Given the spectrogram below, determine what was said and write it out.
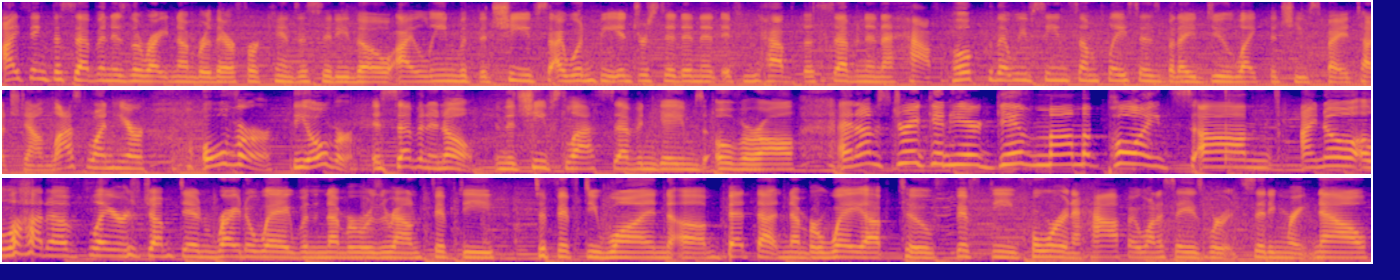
I think the seven is the right number there for Kansas City, though. I lean with the Chiefs. I wouldn't be interested in it if you have the seven and a half hook that we've seen some places, but I do like the Chiefs by a touchdown. Last one here over. The over is 7 and 0 in the Chiefs' last seven games overall. And I'm streaking here. Give Mama points. Um, I know a lot of players jumped in right away when the number was around 50 to 51. Um, bet that number way up to 54 and a half, I want to say, is where it's sitting right now.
